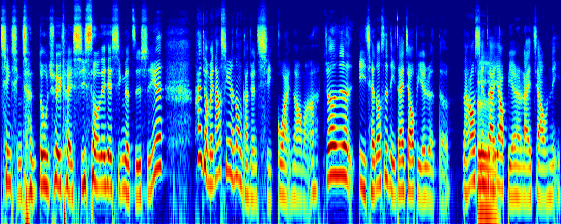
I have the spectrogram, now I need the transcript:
清醒程度，去可以吸收那些新的知识。因为太久没当新人，那种感觉很奇怪，你知道吗？就是以前都是你在教别人的，然后现在要别人来教你，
